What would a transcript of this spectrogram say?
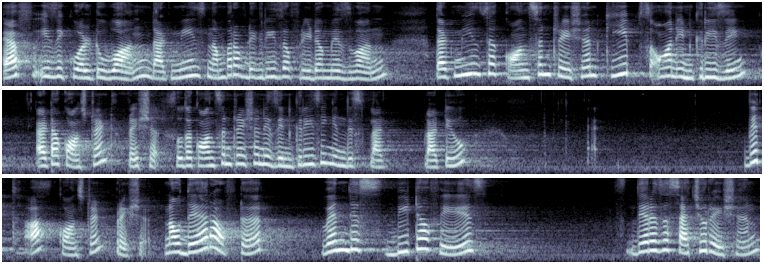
f is equal to 1 that means number of degrees of freedom is 1 that means the concentration keeps on increasing at a constant pressure. So the concentration is increasing in this plat plateau with a constant pressure. Now thereafter when this beta phase there is a saturation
